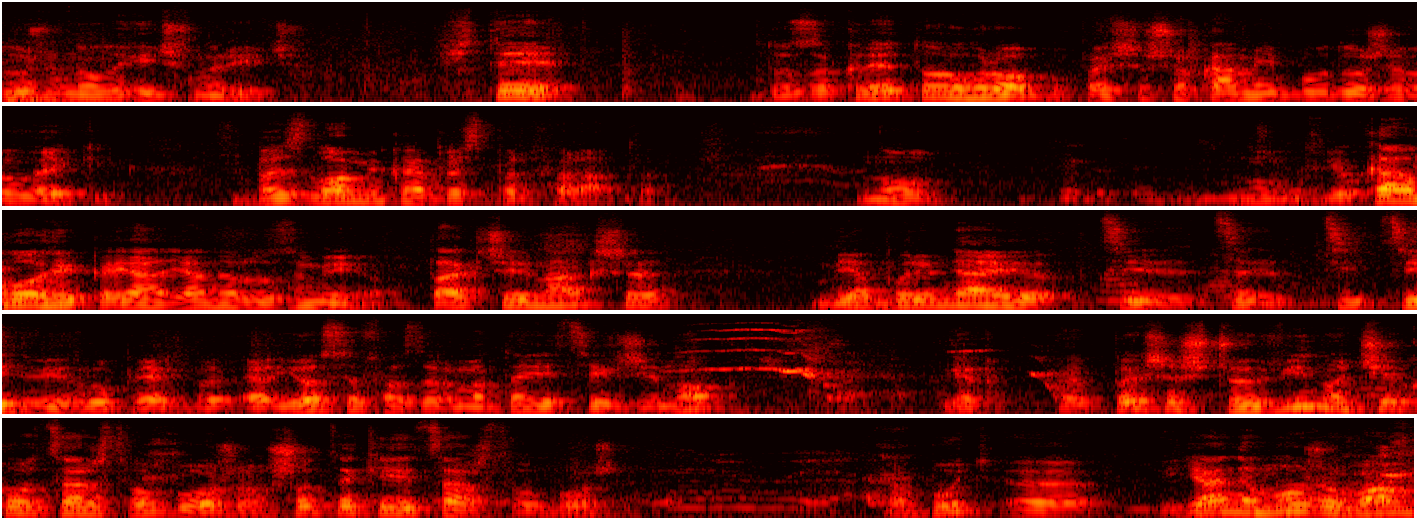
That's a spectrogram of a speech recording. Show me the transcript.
дуже нелогічну річ. Йти до закритого гробу, пише, що камінь був дуже великий, без ломіка і без перфоратора. Ну, ну, яка логіка, я, я не розумію. Так чи інакше, я порівняю ці, ці, ці, ці дві групи, якби е, Йосифа з Арматеї, цих жінок, як е, пише, що він очікував Царства Божого. Що таке Царство Боже? Мабуть, е, я не можу вам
